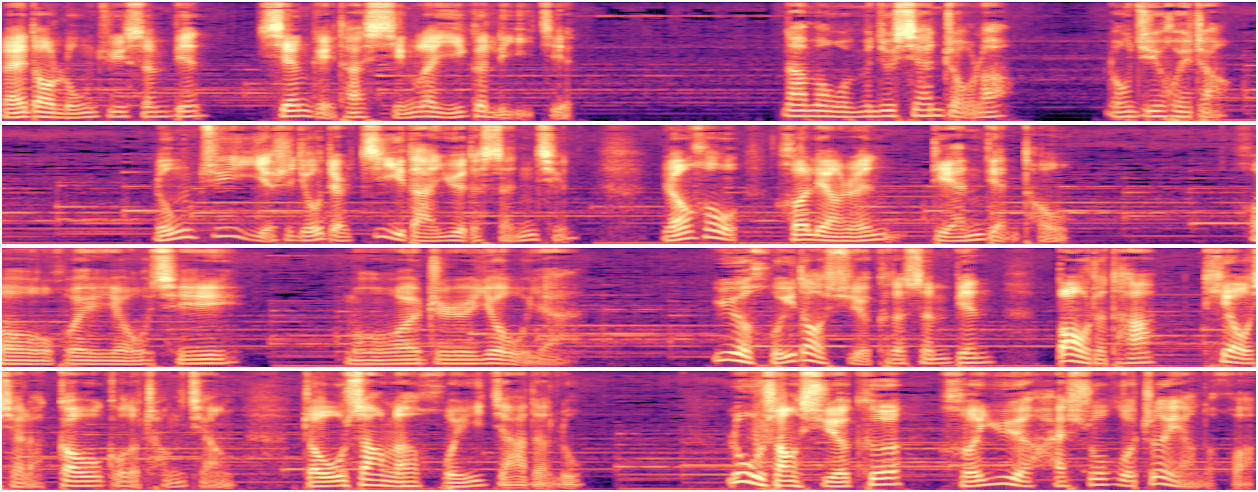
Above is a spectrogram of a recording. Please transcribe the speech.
来到龙驹身边，先给他行了一个礼节。那么我们就先走了，龙驹会长。龙驹也是有点忌惮月的神情，然后和两人点点头。后会有期，魔之右眼。月回到雪珂的身边，抱着他跳下了高高的城墙，走上了回家的路。路上，雪珂和月还说过这样的话：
